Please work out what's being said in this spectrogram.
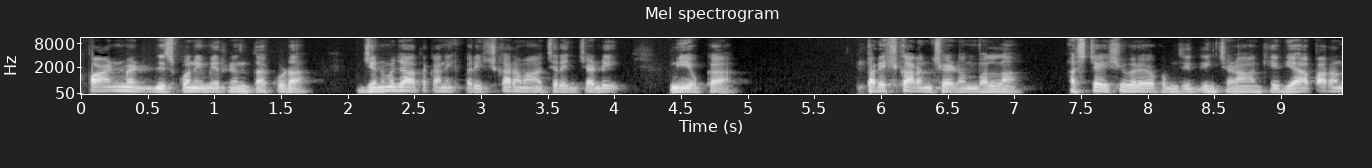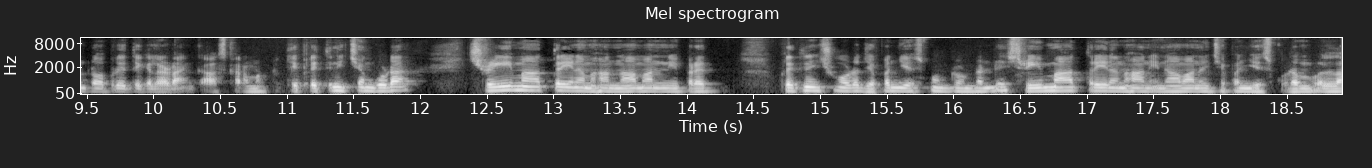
అపాయింట్మెంట్ తీసుకొని మీరు అంతా కూడా జన్మ జాతకానికి పరిష్కారం ఆచరించండి. మీ యొక్క పరిష్కారం చేయడం వల్ల అష్టైశ్వర్యోగం సిద్ధించడానికి వ్యాపారంలో అభివృద్ధి వెళ్ళడానికి ఆస్కారం ఉంటుంది. ప్రతినిత్యం కూడా శ్రీమాత్రే నమ నామాన్ని ప్ర ప్రతినిత్యం కూడా జపం చేసుకుంటూ ఉండండి. శ్రీమాత్రే నమ అని నామాన్ని జపం చేసుకోవడం వల్ల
